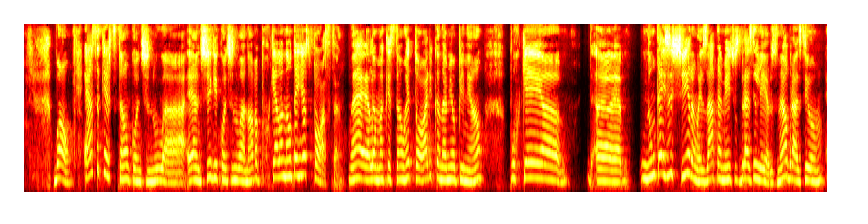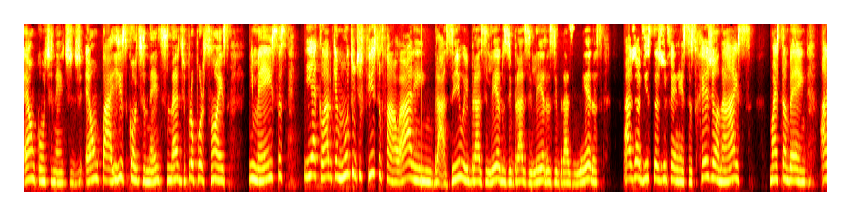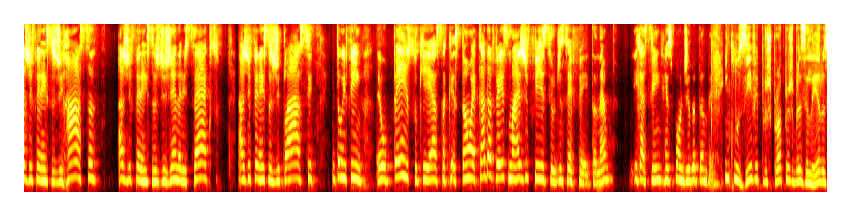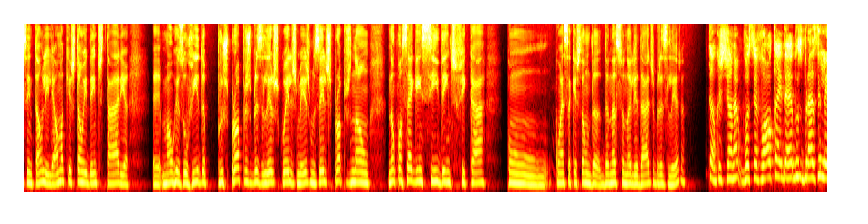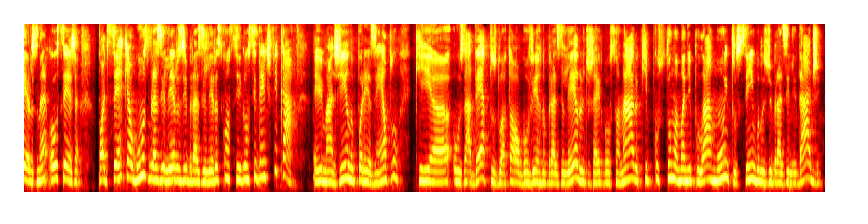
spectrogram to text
Bom, essa questão continua, é antiga e continua nova porque ela não tem resposta, né? Ela é uma questão retórica, na minha opinião, porque. Uh, uh, nunca existiram exatamente os brasileiros, né? O Brasil é um continente, de, é um país continente, né, de proporções imensas. E é claro que é muito difícil falar em Brasil e brasileiros e brasileiras e brasileiras, haja vista as diferenças regionais, mas também as diferenças de raça, as diferenças de gênero e sexo, as diferenças de classe então, enfim, eu penso que essa questão é cada vez mais difícil de ser feita, né? E assim respondida também. Inclusive para os próprios brasileiros, então, Lilia, é uma questão identitária é, mal resolvida para os próprios brasileiros com eles mesmos, eles próprios não, não conseguem se identificar com, com essa questão da, da nacionalidade brasileira? Então, Cristiana, você volta à ideia dos brasileiros, né? Ou seja, pode ser que alguns brasileiros e brasileiras consigam se identificar. Eu imagino, por exemplo, que uh, os adeptos do atual governo brasileiro, de Jair Bolsonaro, que costuma manipular muitos símbolos de brasilidade,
